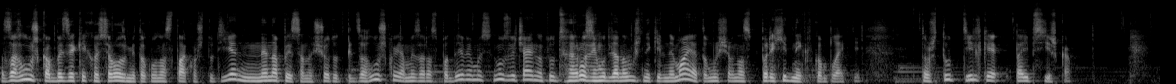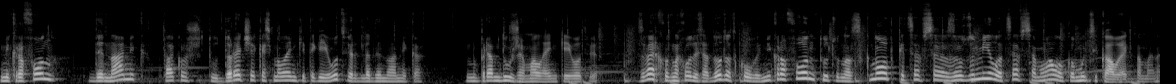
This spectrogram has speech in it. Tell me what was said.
Заглушка без якихось розміток у нас також тут є. Не написано, що тут під заглушкою, ми зараз подивимося. Ну, звичайно, тут роз'єму для наушників немає, тому що в нас перехідник в комплекті. Тож тут тільки Type-C. Мікрофон, динамік також тут. До речі, якийсь маленький такий отвір для динаміка. Ну, прям дуже маленький отвір. Зверху знаходиться додатковий мікрофон, тут у нас кнопки, це все зрозуміло, це все мало кому цікаво, як на мене.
